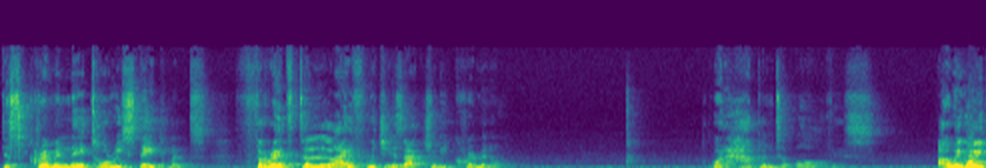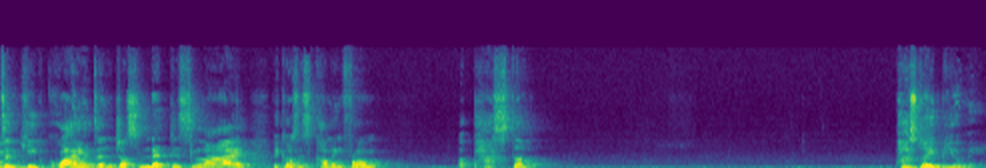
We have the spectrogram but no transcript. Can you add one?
discriminatory statements, threat to life, which is actually criminal? What happened to all this? Are we going to keep quiet and just let this lie because it's coming from a pastor? Pastor Ibiyeomie,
